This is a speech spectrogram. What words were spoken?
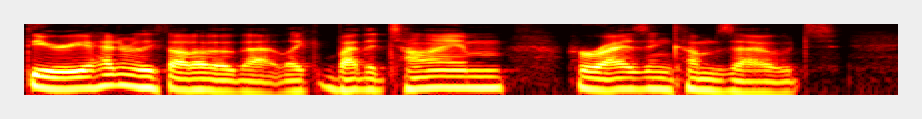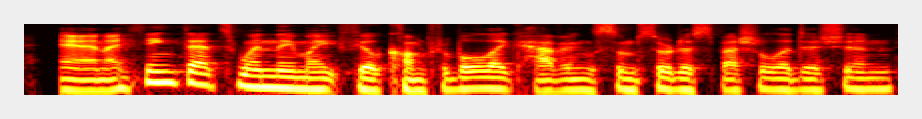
theory. I hadn't really thought of that. Like by the time Horizon comes out, and I think that's when they might feel comfortable, like having some sort of special edition.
